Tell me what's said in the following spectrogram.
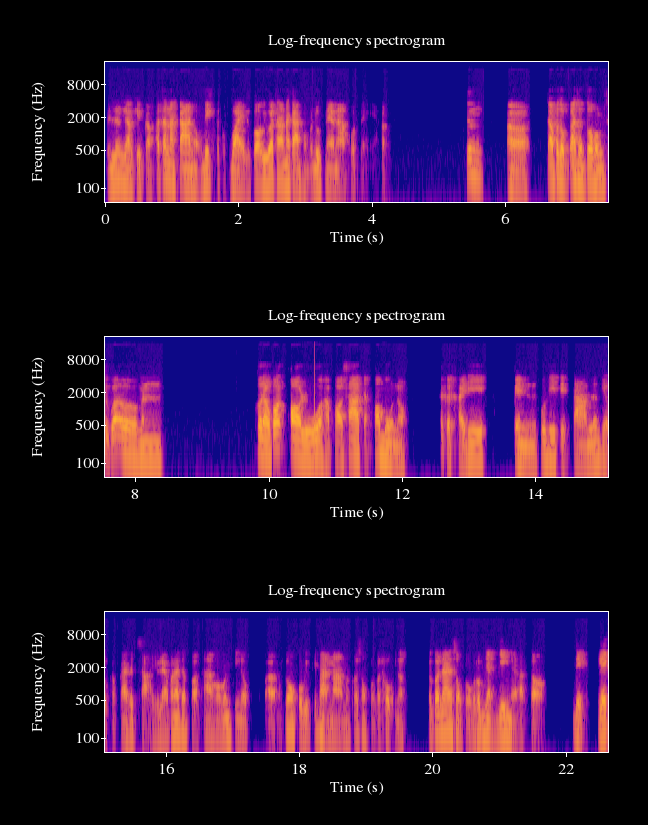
เป็นเรื่องราวเกี่ยวกับพัฒนาการของเด็กปฐมวัยหรือก็วิวัฒนาการของมนุษย์ในอนาคตอะไรอย่างเงี้ยครับ ซึ่งจากประสบการณ์ส่วนตัวผมรู้สึกว่าเออมันคือเราก็พอรู้อะครับ พอทราบจากข้อมูลเนาะถ้าเกิดใครที่ เป็นผู้ที่ติดตามเรื่องเกี่ยวกับการศึกษาอยู่แล้วก็น่าจะพอทราบเพราะจริงๆเราช่วงโควิดที่ผ่านมามันก็ส่งผลกระทบเนาะแล้วก็น่าจะส่งผลกระทบอย่างยิ่งนะครับ ต่อเด็กเล็ก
